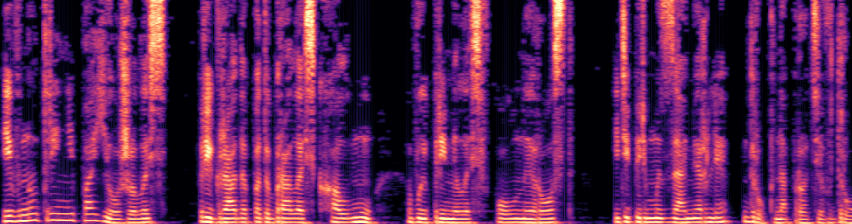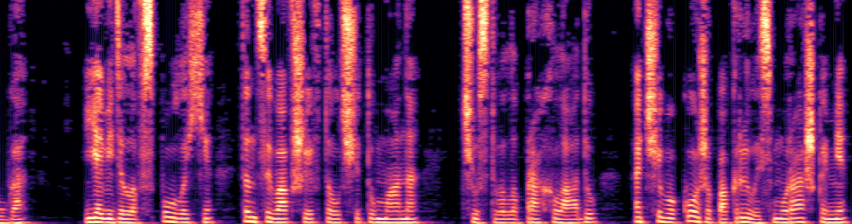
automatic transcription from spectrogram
и внутренне поежилась. Преграда подобралась к холму, выпрямилась в полный рост, и теперь мы замерли друг напротив друга. Я видела всполохи, танцевавшие в толще тумана, чувствовала прохладу, отчего кожа покрылась мурашками.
